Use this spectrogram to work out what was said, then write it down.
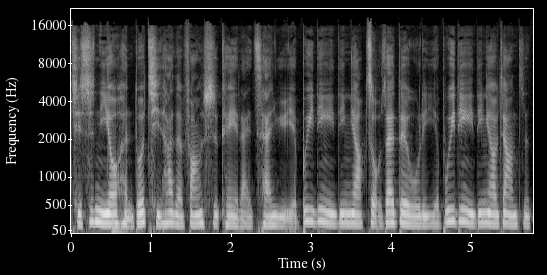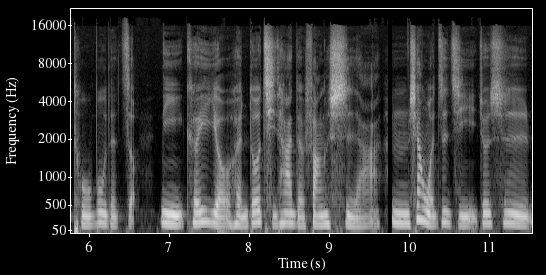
其实你有很多其他的方式可以来参与，也不一定一定要走在队伍里，也不一定一定要这样子徒步的走，你可以有很多其他的方式啊。嗯，像我自己就是，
